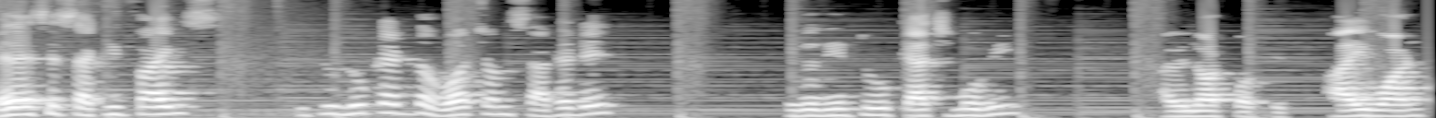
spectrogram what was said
When I say sacrifice, if you look at the watch on Saturday, you need to catch movie, I will not post it. I want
